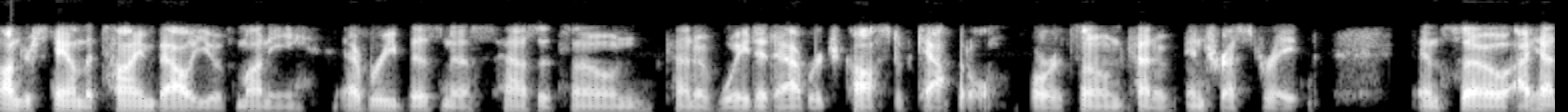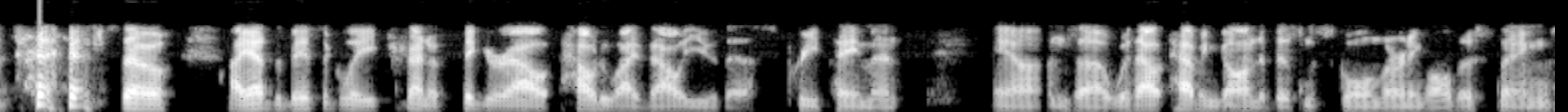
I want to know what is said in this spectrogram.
understand the time value of money, every business has its own kind of weighted average cost of capital or its own kind of interest rate. And so I had so I had to basically kind of figure out how do I value this prepayment and uh, without having gone to business school and learning all those things,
